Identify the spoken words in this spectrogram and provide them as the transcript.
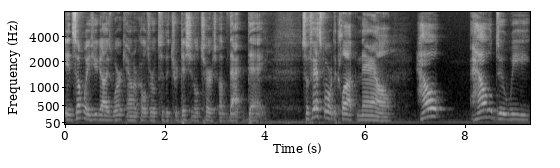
in some ways, you guys were countercultural to the traditional church of that day. So fast forward the clock now, how how do we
